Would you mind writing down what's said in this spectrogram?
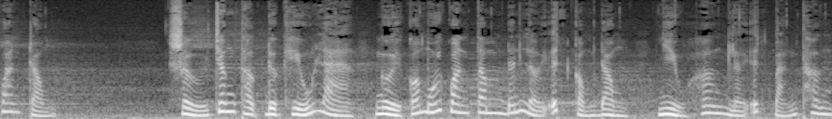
quan trọng. Sự chân thật được hiểu là người có mối quan tâm đến lợi ích cộng đồng nhiều hơn lợi ích bản thân.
